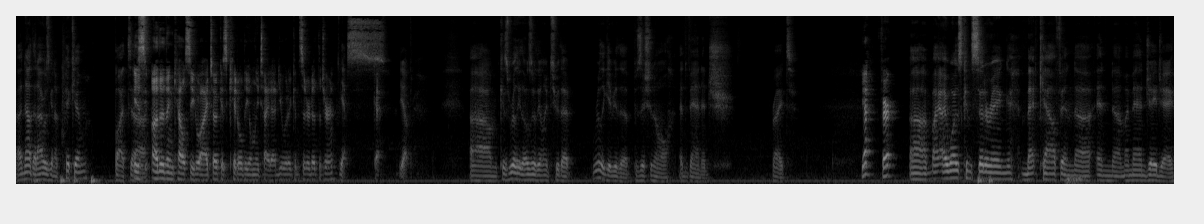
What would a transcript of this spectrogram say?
Uh, not that I was going to pick him, but uh, Is other than Kelce, who I took, is Kittle the only tight end you would have considered at the turn? yes, Okay. yep. Because really, those are the only two that really give you the positional advantage, right? Yeah, fair. Um, I, I was considering Metcalf and uh, and uh, my man JJ,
